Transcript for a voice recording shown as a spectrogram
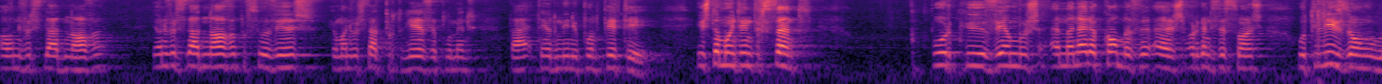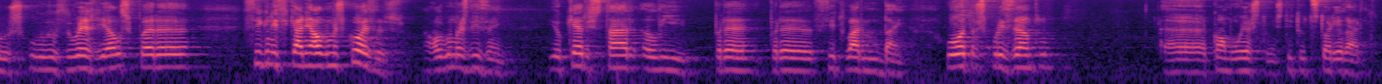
à Universidade Nova, e a Universidade Nova, por sua vez, é uma universidade portuguesa, pelo menos tá, tem o domínio.pt. Isto é muito interessante porque vemos a maneira como as, as organizações utilizam os, os, URLs para significarem algumas coisas. Algumas dizem, eu quero estar ali para, para situar-me bem. Outras, por exemplo, uh, como este, o Instituto de História da Arte.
